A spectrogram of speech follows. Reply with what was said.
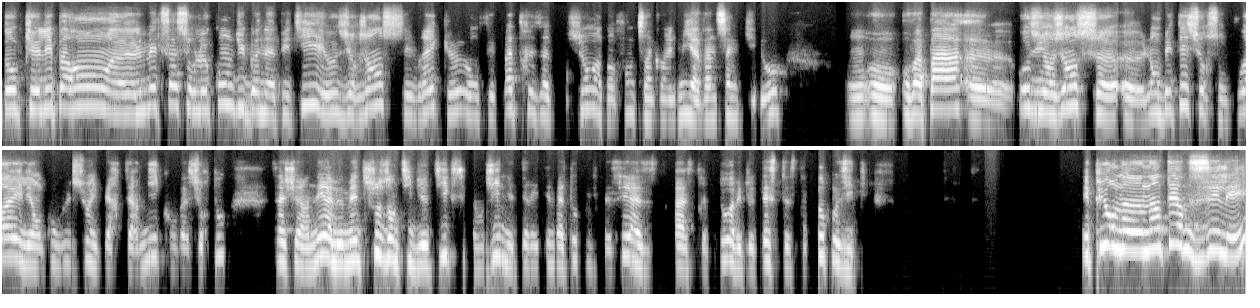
Donc, les parents euh, mettent ça sur le compte du bon appétit et aux urgences, c'est vrai qu'on ne fait pas très attention. Un enfant de 5 ans et demi à 25 kilos, on ne va pas aux urgences l'embêter sur son poids. Il est en convulsion hyperthermique. On va surtout s'acharner à le mettre sous antibiotiques, cytangine et téréthématopulsacée à strepto avec le test strepto positif. Et puis, on a un interne zélé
